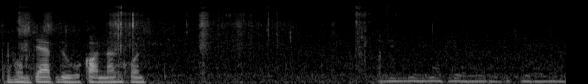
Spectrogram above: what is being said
ให้ผมแจบดูก่อนนะทุกคนอันนี้มันมีมาพี่มันทำพิธีอะไรอยู่นะ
